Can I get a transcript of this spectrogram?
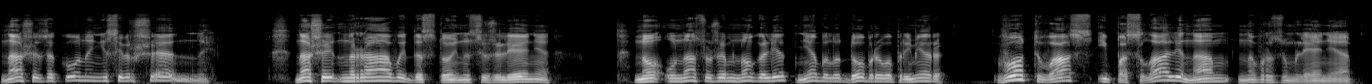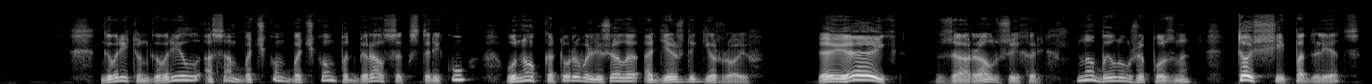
наши законы несовершенны, наши нравы достойны сожаления, но у нас уже много лет не было доброго примера. Вот вас и послали нам на вразумление. Говорить он говорил, а сам бочком-бочком подбирался к старику, у ног которого лежала одежда героев. «Эй, эй!» — заорал жихарь, но было уже поздно. Тощий подлец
